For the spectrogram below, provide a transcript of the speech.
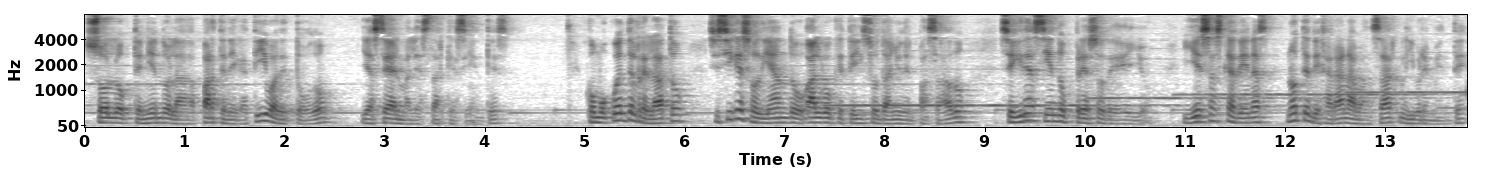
solo obteniendo la parte negativa de todo, ya sea el malestar que sientes. Como cuenta el relato, si sigues odiando algo que te hizo daño en el pasado, seguirás siendo preso de ello, y esas cadenas no te dejarán avanzar libremente.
